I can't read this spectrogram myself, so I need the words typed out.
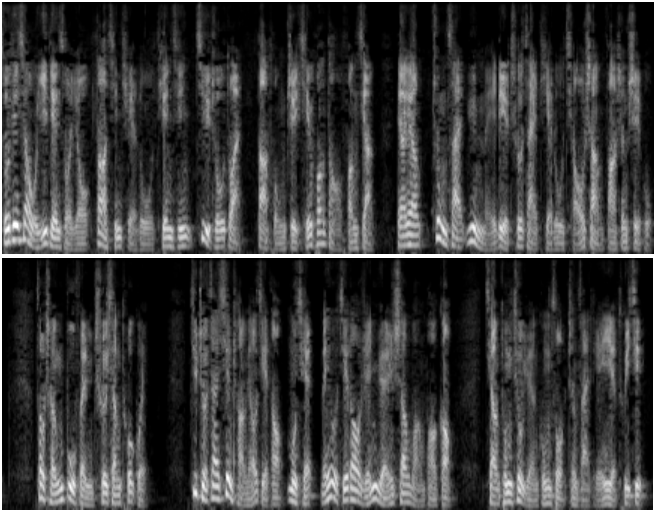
昨天下午一点左右大秦铁路天津蓟州段大同至秦皇岛方向两辆重载运煤列车在铁路桥上发生事故造成部分车厢脱轨。记者在现场了解到目前没有接到人员伤亡报告抢通救援工作正在连夜推进。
